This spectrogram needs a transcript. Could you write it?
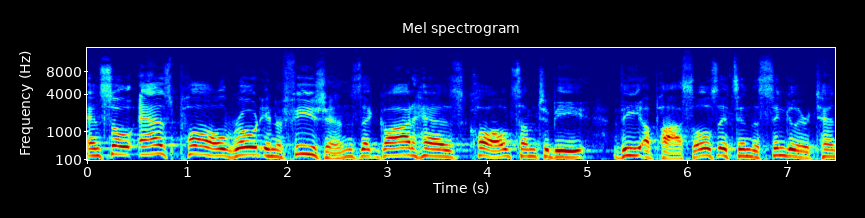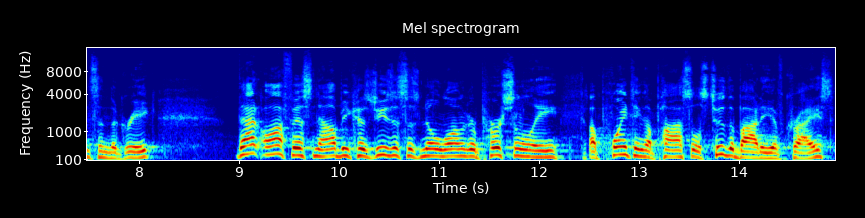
And so, as Paul wrote in Ephesians, that God has called some to be the apostles. It's in the singular tense in the Greek. That office now, because Jesus is no longer personally appointing apostles to the body of Christ,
